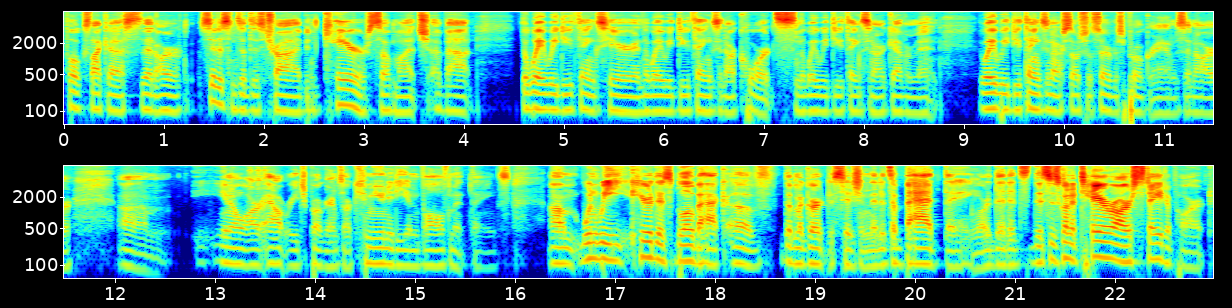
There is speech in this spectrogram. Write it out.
folks like us that are citizens of this tribe and care so much about the way we do things here and the way we do things in our courts and the way we do things in our government, the way we do things in our social service programs and our um, you know our outreach programs, our community involvement things. Um, when we hear this blowback of the McGirt decision that it's a bad thing or that it's this is going to tear our state apart,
